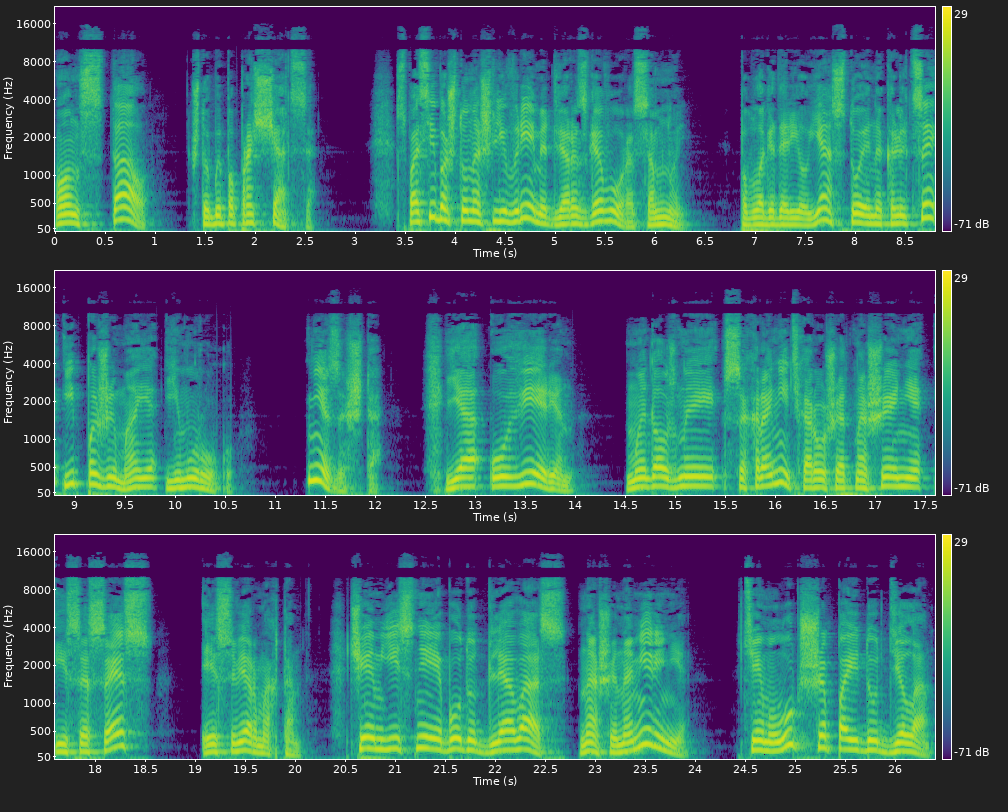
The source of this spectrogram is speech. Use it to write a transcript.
Он встал, чтобы попрощаться. Спасибо, что нашли время для разговора со мной. Поблагодарил я, стоя на крыльце и пожимая ему руку. Не за что. Я уверен, мы должны сохранить хорошие отношения и с СС, и с Вермахтом. Чем яснее будут для вас наши намерения, тем лучше пойдут дела.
